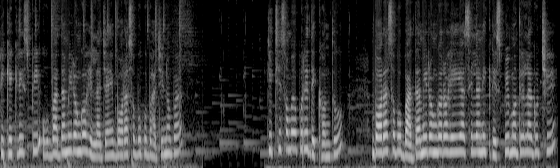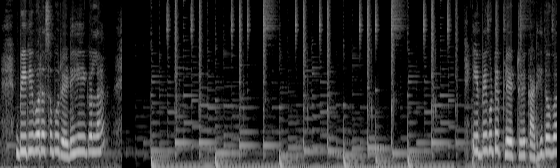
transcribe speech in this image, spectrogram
টিকে ক্রিস্পি ও বাদামী রঙ হেলা যায় বরা সবুকু ভাজি নবা কিছু সময় পরে দেখন্তু বরা সবু বাদামী রঙর হয়ে আসিলানি ক্রিস্পি মধ্যে লাগুছি বিরি বরা সবু রেডি হয়ে গলা ଏବେ ଗୋଟେ ପ୍ଲେଟ୍ରେ କାଢ଼ିଦେବା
